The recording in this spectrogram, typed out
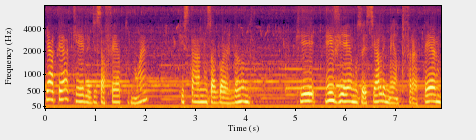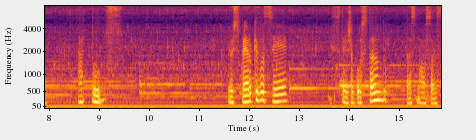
E até aquele desafeto, não é? Que está nos aguardando, que enviemos esse alimento fraterno a todos. Eu espero que você esteja gostando das nossas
